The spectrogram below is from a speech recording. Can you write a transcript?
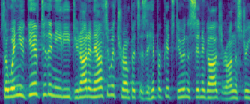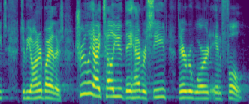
So when you give to the needy, do not announce it with trumpets as the hypocrites do in the synagogues or on the streets to be honored by others. Truly, I tell you, they have received their reward in full.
